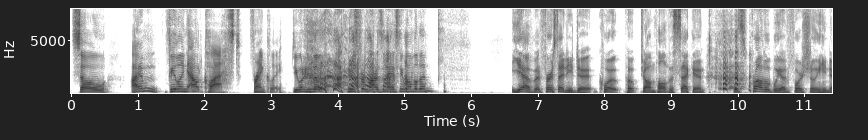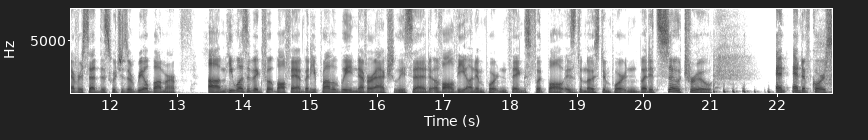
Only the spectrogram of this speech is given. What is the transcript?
So I'm feeling outclassed, frankly. Do you want to do the news from Mars and AFC Wimbledon? yeah, but first I need to quote Pope John Paul II. It's probably, unfortunately, he never said this, which is a real bummer. Um, he was a big football fan, but he probably never actually said, of all the unimportant things, football is the most important. But it's so true. and and of course,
